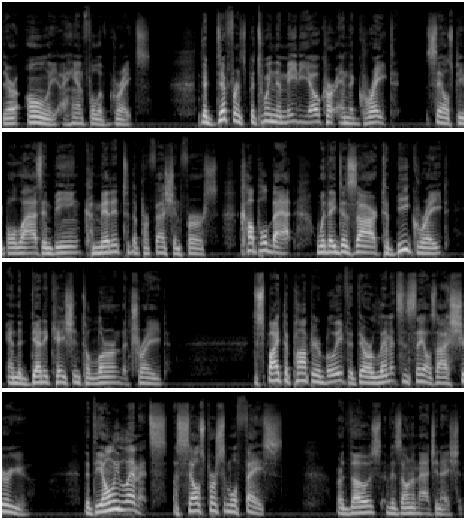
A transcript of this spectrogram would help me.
there are only a handful of greats. The difference between the mediocre and the great salespeople lies in being committed to the profession first. Couple that with a desire to be great and the dedication to learn the trade. Despite the popular belief that there are limits in sales, I assure you that the only limits a salesperson will face are those of his own imagination.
